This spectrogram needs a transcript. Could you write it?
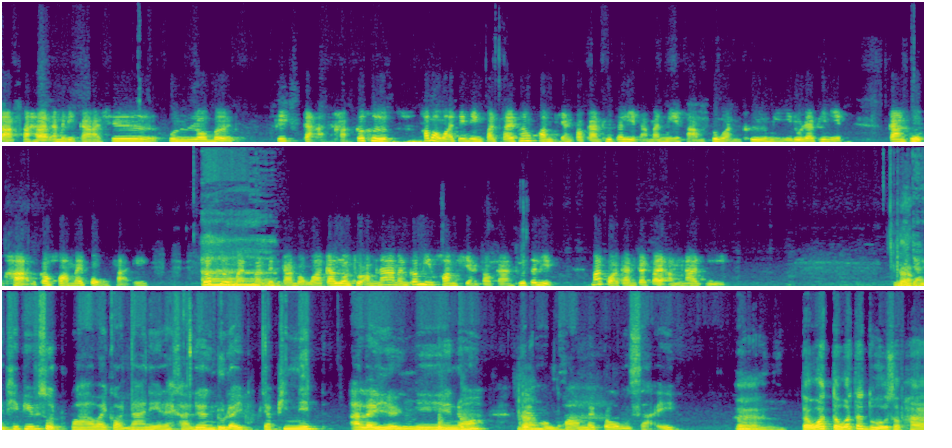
จากสหรัฐอเมริกาชื่อคุณโรเบิร์ตคลิตการ์ดค่ะ ก็คือเขาบอกว่าจริงๆ ปัจจัยเพิ่มความเสี่ยงต่อการทุจริตอะมันมีสามส่วน คือมีดุลพินิจการผูกขาดแล้วก็ความไม่โปร่งใส ก็คือเหมือนมันเป็นการบอกว่าการรวมศูนย์อำนาจมันก็มีความเสี่ยงต่อการทุจริตมากกว่าการกระจายอำนาจอีก ครับอย่างที่พี่วิสุทธิ์ว่าไว้ก่อนหน้านี้เลยค่ะ เรื่องดุลยพินิษอะไรอย่างนี้เนาะครับเรื่องของความไม่โปร่งใสอ่าแต่ว่าแต่ว่าถ้าดูสภา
